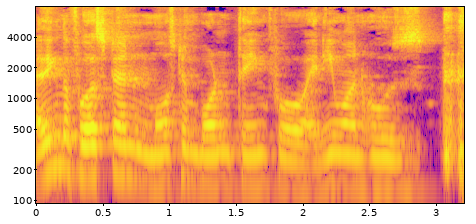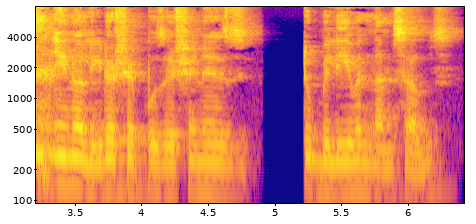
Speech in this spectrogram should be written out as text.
I think the first and most important thing for anyone who's in a leadership position is to believe in themselves.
